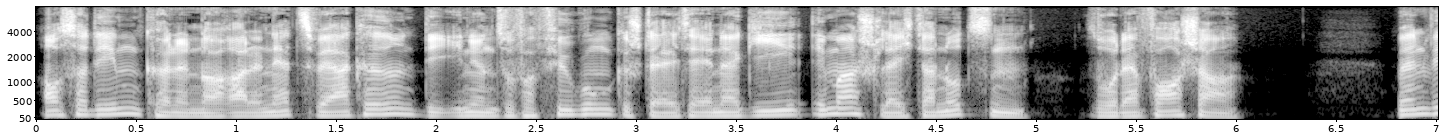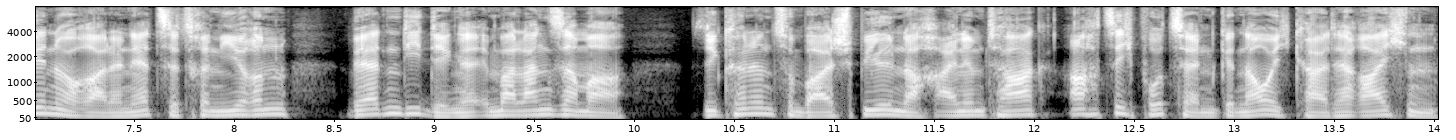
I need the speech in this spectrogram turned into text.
Außerdem können neurale Netzwerke die ihnen zur Verfügung gestellte Energie immer schlechter nutzen, so der Forscher. Wenn wir neurale Netze trainieren, werden die Dinge immer langsamer, Sie können zum Beispiel nach einem Tag 80% Genauigkeit erreichen.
